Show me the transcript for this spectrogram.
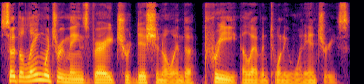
So the language remains very traditional in the pre 1121 entries.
